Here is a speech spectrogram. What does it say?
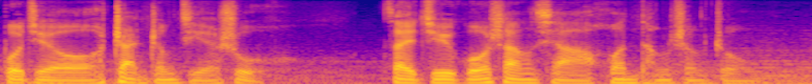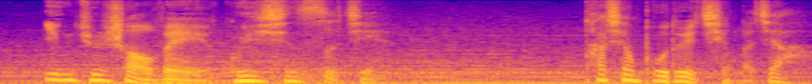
不久，战争结束，在举国上下欢腾声中，英军少尉归心似箭，他向部队请了假。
